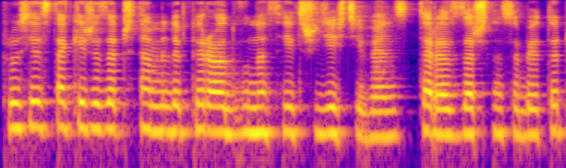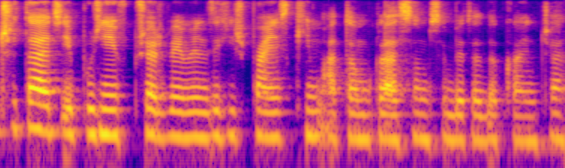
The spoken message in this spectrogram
Plus jest taki, że zaczynamy dopiero o 12.30, więc teraz zacznę sobie to czytać i później w przerwie między hiszpańskim a tą klasą sobie to dokończę.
